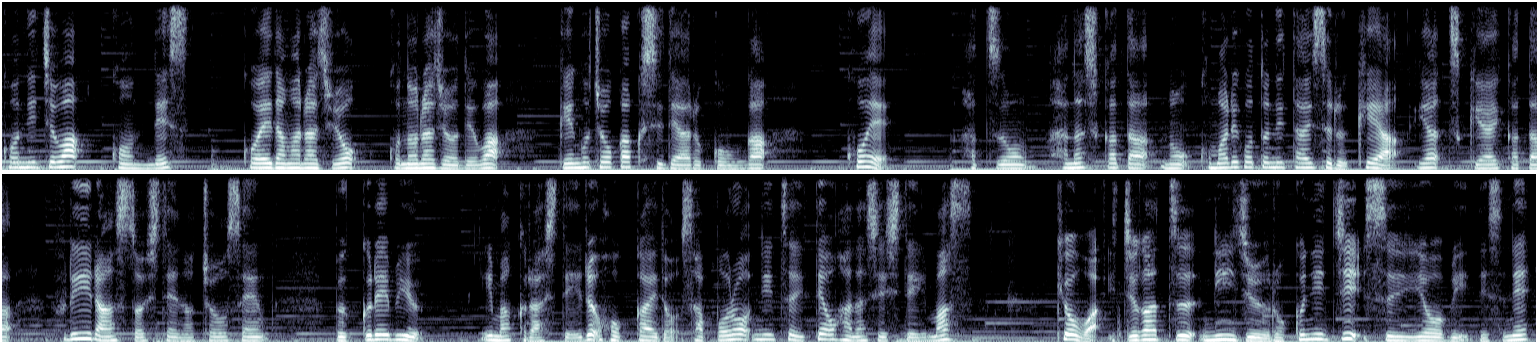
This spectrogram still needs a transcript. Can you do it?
こんにちは、コンです。声玉ラジオ。このラジオでは言語聴覚士であるコンが声、発音、話し方の困りごとに対するケアや付き合い方、フリーランスとしての挑戦、ブックレビュー、今暮らしている北海道札幌についてお話ししています。今日は1月26日水曜日ですね。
